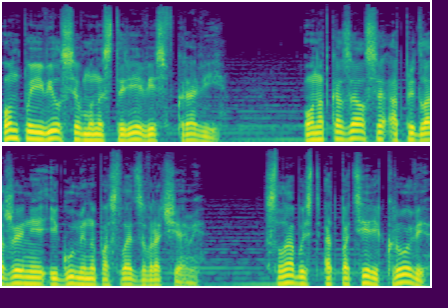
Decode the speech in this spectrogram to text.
он появился в монастыре весь в крови. Он отказался от предложения игумена послать за врачами. Слабость от потери крови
